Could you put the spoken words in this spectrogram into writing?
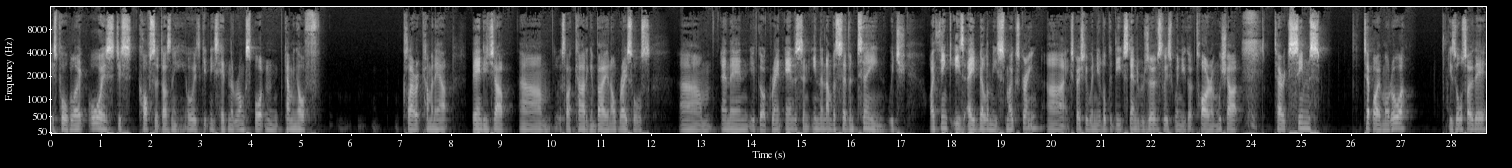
this poor bloke always just cops it, doesn't he? Always getting his head in the wrong spot and coming off, claret coming out, bandaged up. Um, looks like Cardigan Bay, an old racehorse. Um, and then you've got Grant Anderson in the number 17, which I think is a Bellamy smokescreen, uh, especially when you look at the extended reserves list when you've got Tyran Wishart, Tariq Sims, Tepai Moeroa is also there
